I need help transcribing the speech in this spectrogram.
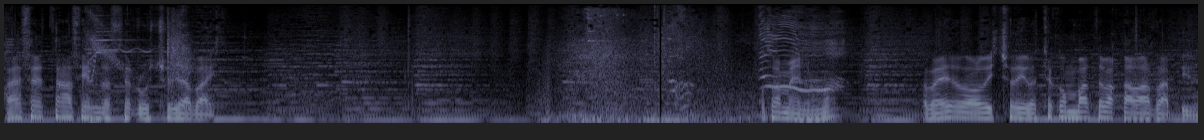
A veces están haciendo ese rucho ya vais. Otro menos, ¿no? A ver, lo dicho, digo, este combate va a acabar rápido.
